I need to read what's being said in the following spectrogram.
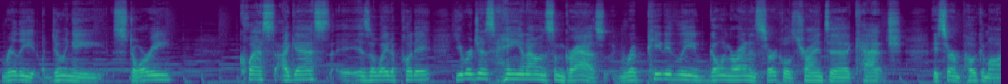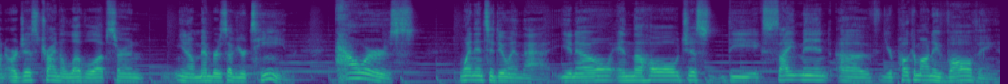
really doing a story quest, I guess is a way to put it. You were just hanging out in some grass, repeatedly going around in circles trying to catch a certain Pokemon or just trying to level up certain, you know, members of your team. Hours went into doing that, you know, and the whole just the excitement of your Pokemon evolving.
